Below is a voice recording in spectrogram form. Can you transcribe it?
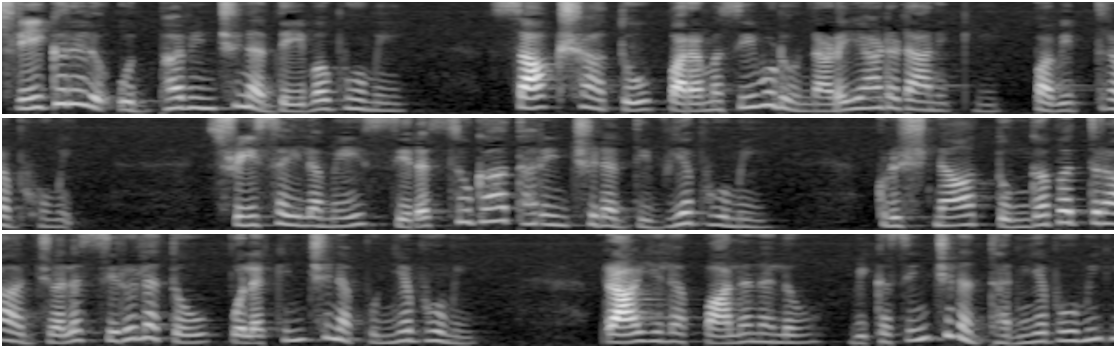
శ్రీగురులు ఉద్భవించిన దేవభూమి సాక్షాత్తు పరమశివుడు నడయాడడానికి పవిత్ర భూమి. శ్రీశైలమే శిరస్సుగా ధరించిన దివ్యభూమి. కృష్ణా తుంగభద్ర జలసిరులతో పులకించిన పుణ్యభూమి. రాయల పాలనలో వికసించిన ధన్యభూమి.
